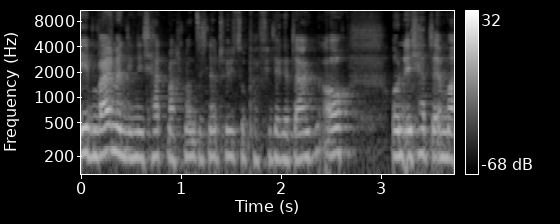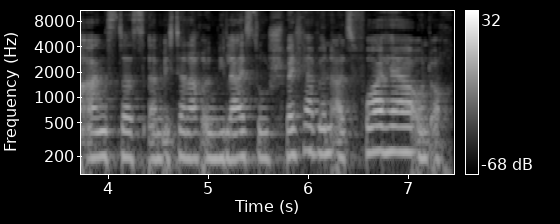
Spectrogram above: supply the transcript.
eben weil man die nicht hat, macht man sich natürlich super viele Gedanken auch. Und ich hatte immer Angst, dass ähm, ich danach irgendwie leistungsschwächer bin als vorher und auch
